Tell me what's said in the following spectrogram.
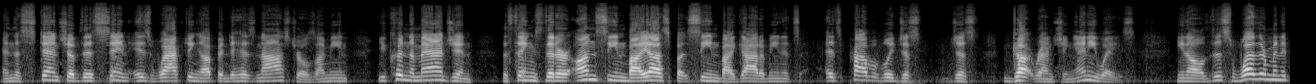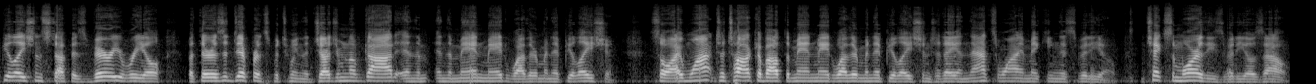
And the stench of this sin is wafting up into his nostrils. I mean, you couldn't imagine the things that are unseen by us but seen by God. I mean, it's it's probably just just gut wrenching. Anyways, You know, this weather manipulation stuff is very real, but there is a difference between the judgment of God and the, and the man-made weather manipulation. So I want to talk about the man-made weather manipulation today, and that's why I'm making this video. Check some more of these videos out.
